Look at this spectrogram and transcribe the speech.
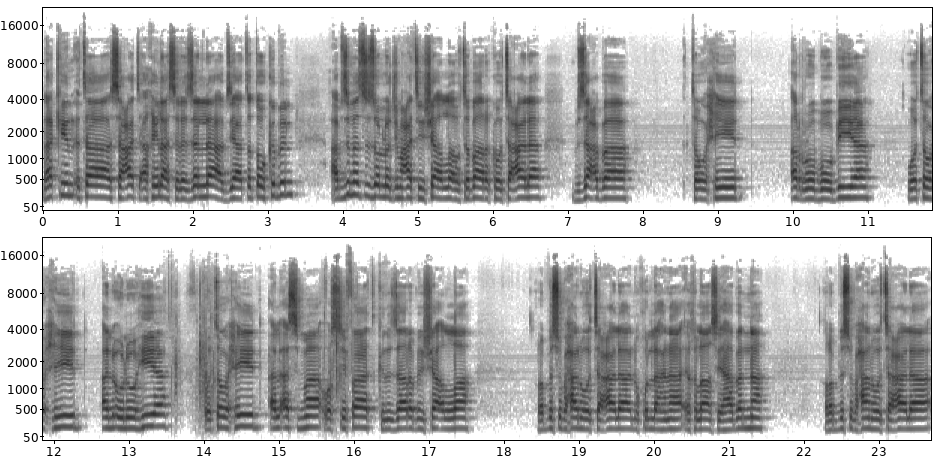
لكن تا ساعات اخيلا سلزله أبزي أتطو كبل. أبزي مس زلو جمعات إن شاء الله تبارك وتعالى بزعبه توحيد الربوبية وتوحيد الألوهية وتوحيد الأسماء والصفات كنزارب إن شاء الله. رب سبحانه وتعالى نقول لهنا إخلاص يهبنا رب سبحانه وتعالى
